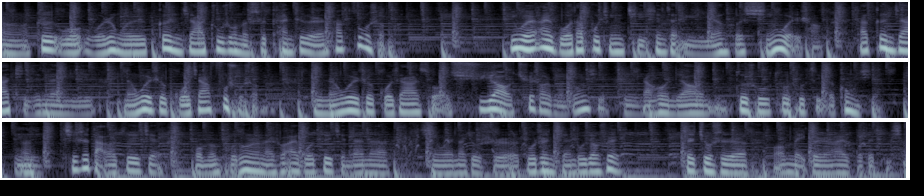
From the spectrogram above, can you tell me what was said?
嗯，这我我认为更加注重的是看这个人他做什么，因为爱国它不仅体现在语言和行为上，它更加体现在你能为这个国家付出什么。你能为这个国家所需要缺少什么东西，然后你要做出做出自己的贡献。嗯，其实打个最简，我们普通人来说，爱国最简单的行为，那就是多挣钱、多交税，这就是我们每个人爱国的体现。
